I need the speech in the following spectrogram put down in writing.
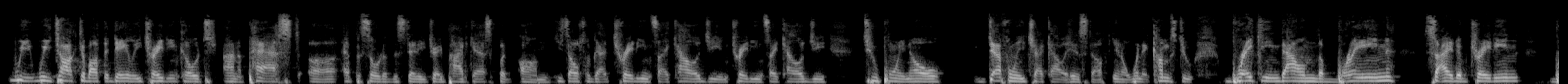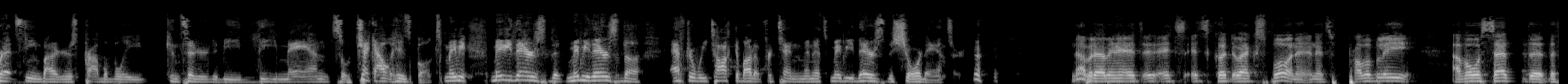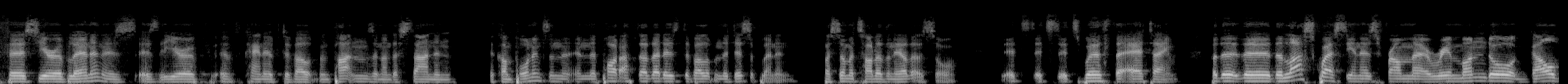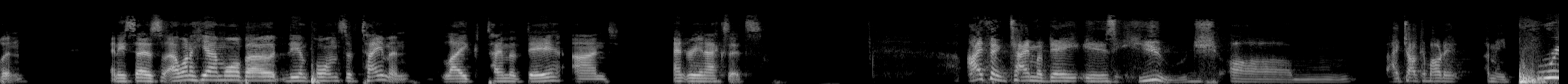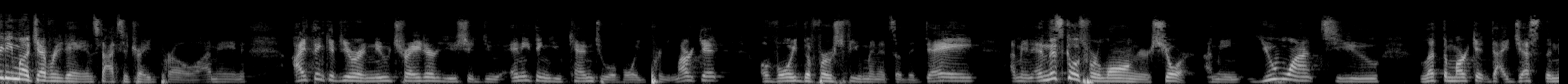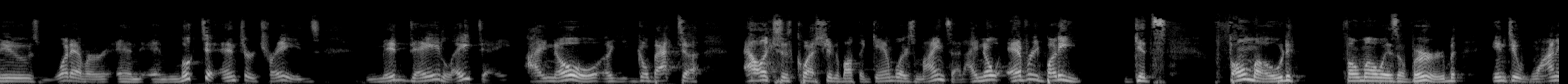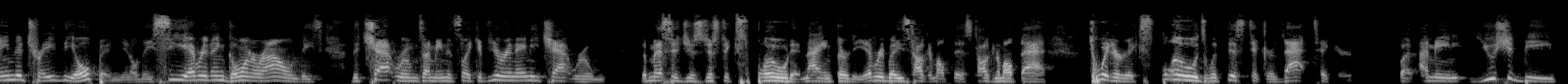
we we talked about the daily trading coach on a past uh, episode of the Steady Trade podcast, but um, he's also got trading psychology and trading psychology 2.0. Definitely check out his stuff. You know, when it comes to breaking down the brain side of trading, Brett Steenbarger is probably considered to be the man. So check out his books. Maybe maybe there's the maybe there's the after we talked about it for 10 minutes, maybe there's the short answer. no, but I mean it, it, it's it's good to explore and it's probably I've always said that the first year of learning is is the year of, of kind of developing patterns and understanding the components, and the, and the part after that is developing the discipline. And for some, it's harder than the others, so it's it's it's worth the airtime. But the the the last question is from uh, Raimundo Galvin, and he says, "I want to hear more about the importance of timing, like time of day and entry and exits." I think time of day is huge. Um, I talk about it, I mean, pretty much every day in Stocks to Trade Pro. I mean, I think if you're a new trader, you should do anything you can to avoid pre-market, avoid the first few minutes of the day. I mean, and this goes for long or short. I mean, you want to let the market digest the news, whatever, and, and look to enter trades midday, late day. I know uh, go back to Alex's question about the gambler's mindset. I know everybody gets FOMOed. FOMO is a verb into wanting to trade the open. You know, they see everything going around. They, the chat rooms. I mean, it's like if you're in any chat room, the messages just explode at 930. Everybody's talking about this, talking about that. Twitter explodes with this ticker, that ticker. But I mean, you should be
